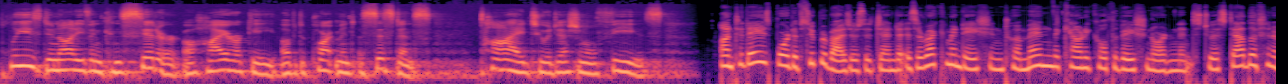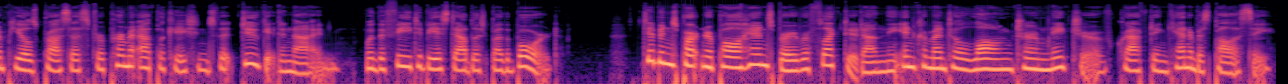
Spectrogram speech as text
please do not even consider a hierarchy of department assistance tied to additional fees. On today's Board of Supervisors agenda is a recommendation to amend the County Cultivation Ordinance to establish an appeals process for permit applications that do get denied, with the fee to be established by the Board. Tibbins partner Paul Hansberry reflected on the incremental long term nature of crafting cannabis policy.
